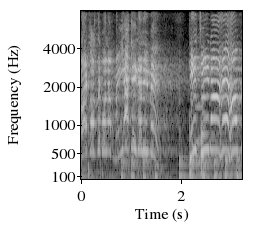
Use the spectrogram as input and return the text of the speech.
और तो से बोला, मैया की गली में। जीना है हमें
